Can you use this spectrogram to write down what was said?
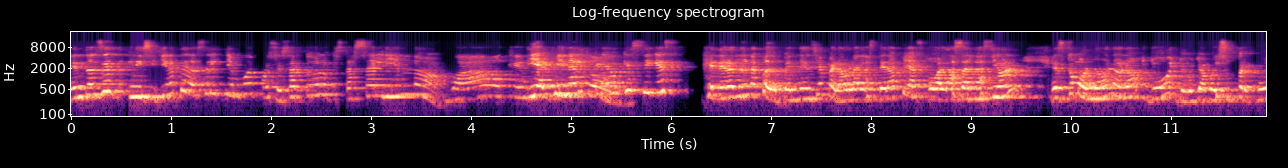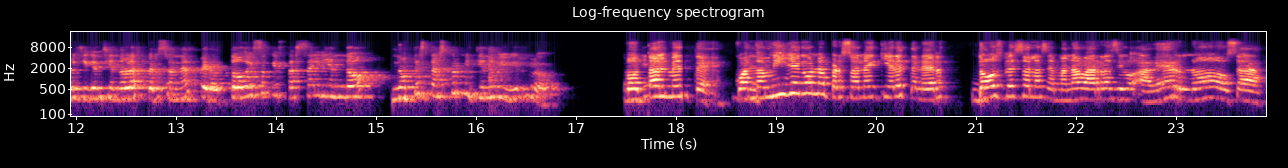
Entonces, ni siquiera te das el tiempo de procesar todo lo que está saliendo. ¡Wow! ¡Qué Y al final creo que sigues generando una codependencia, pero ahora las terapias o a la sanación es como, no, no, no, yo, yo ya voy súper cool, siguen siendo las personas, pero todo eso que está saliendo no te estás permitiendo vivirlo. Totalmente. Cuando a mí llega una persona y quiere tener dos veces a la semana barras, digo, a ver, no, o sea,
